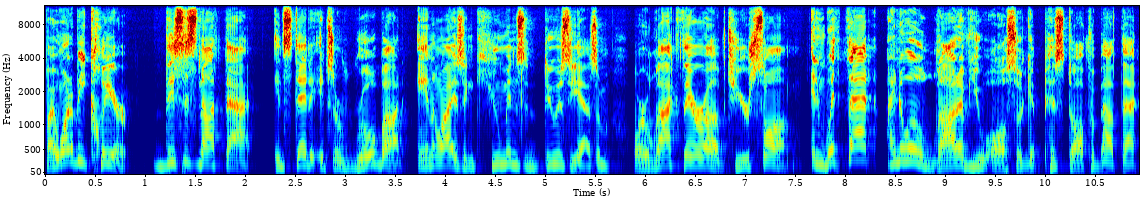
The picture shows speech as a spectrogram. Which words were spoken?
but I want to be clear, this is not that. Instead, it's a robot analyzing humans' enthusiasm or lack thereof to your song. And with that, I know a lot of you also get pissed off about that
